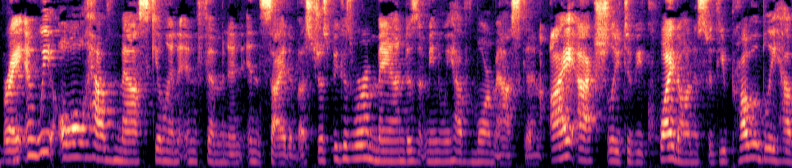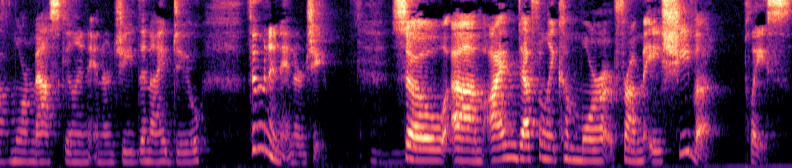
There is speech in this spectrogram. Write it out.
right? And we all have masculine and feminine inside of us. Just because we're a man doesn't mean we have more masculine. I actually, to be quite honest with you, probably have more masculine energy than I do feminine energy. So um, I'm definitely come more from a Shiva place.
